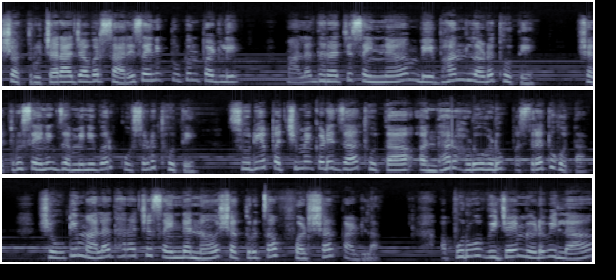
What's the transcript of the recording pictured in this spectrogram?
शत्रूच्या राजावर सारे सैनिक तुटून पडले. मालाधराचे सैन्य बेभान लढत होते. शत्रू सैनिक जमिनीवर कोसळत होते. सूर्य पश्चिमेकडे जात होता अंधार हळूहळू पसरत होता. शेवटी मालाधाराच्या सैन्यानं शत्रूचा फडशार पाडला. अपूर्व विजय मिळविला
